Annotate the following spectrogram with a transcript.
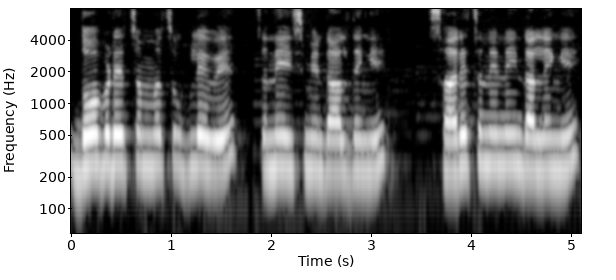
दो बड़े चम्मच उबले हुए चने इसमें डाल देंगे। सारे चने नहीं डालेंगे।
